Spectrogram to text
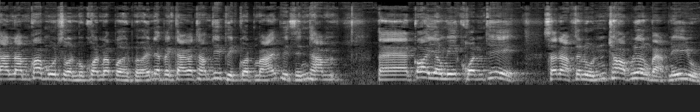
การนำข้อมูลส่วนบุคคลมาเปิดเผยเนี่ยเป็นการกระทำที่ผิดกฎหมายผิดศีลธรรม แต่ก็ยังมีคนที่สนับสนุนชอบเรื่องแบบนี้อยู่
